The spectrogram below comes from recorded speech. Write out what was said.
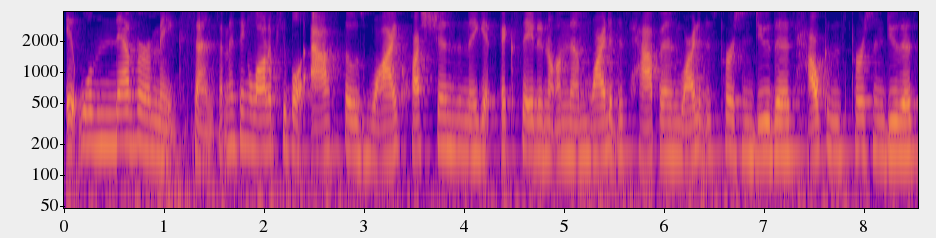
it will never make sense. And i think a lot of people ask those why questions and they get fixated on them. Why did this happen? Why did this person do this? How could this person do this?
